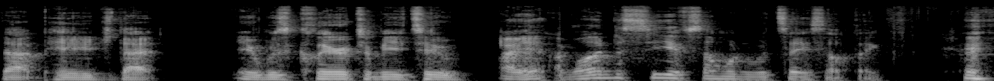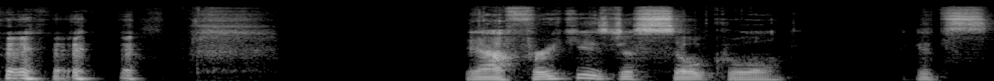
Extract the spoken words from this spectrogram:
that page that it was clear to me too. I, I wanted to see if someone would say something. yeah, Freaky is just so cool. It's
